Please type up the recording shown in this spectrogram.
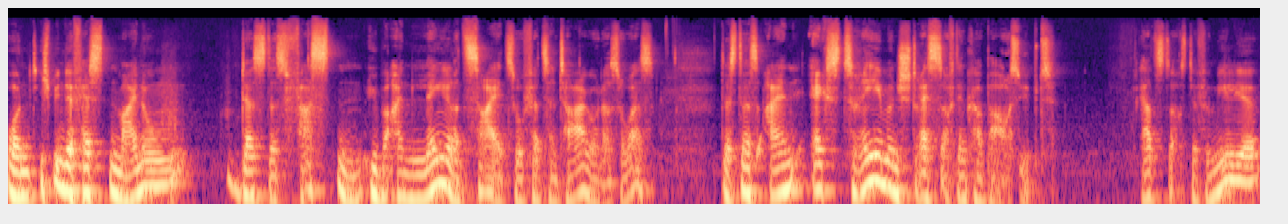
Und ich bin der festen Meinung, dass das Fasten über eine längere Zeit, so 14 Tage oder sowas, dass das einen extremen Stress auf den Körper ausübt. Ärzte aus der Familie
